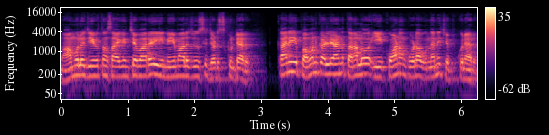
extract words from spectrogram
మామూలు జీవితం సాగించేవారే ఈ నియమాలు చూసి జడుచుకుంటారు. కానీ పవన్ కళ్యాణ్ తనలో ఈ కోణం కూడా ఉందని చెప్పుకున్నారు.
